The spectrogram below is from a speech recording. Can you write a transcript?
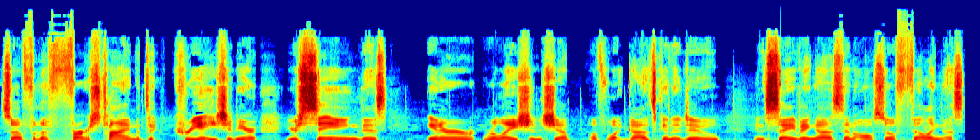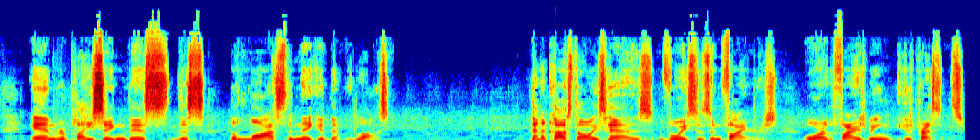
So, for the first time at the creation here, you're seeing this inner relationship of what God's going to do in saving us and also filling us and replacing this this the loss, the naked that we lost. Pentecost always has voices and fires, or the fires being his presence.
